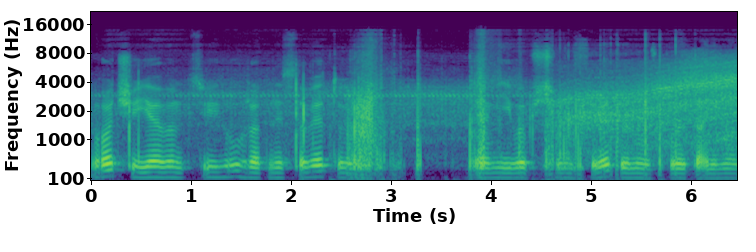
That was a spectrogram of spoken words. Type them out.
Коротше, я вам цю ігру грати не советую. Я вам її вообще не советую, ну, з повертанням. ну,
